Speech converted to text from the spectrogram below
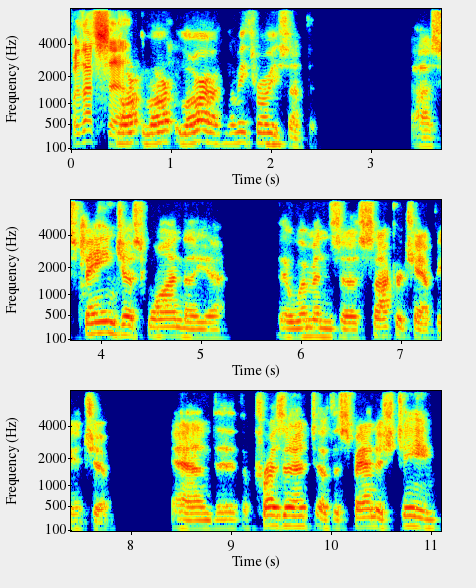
but that's sad. Laura, Laura, Laura let me throw you something. Uh, Spain just won the uh, the women's uh, soccer championship, and the, the president of the Spanish team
